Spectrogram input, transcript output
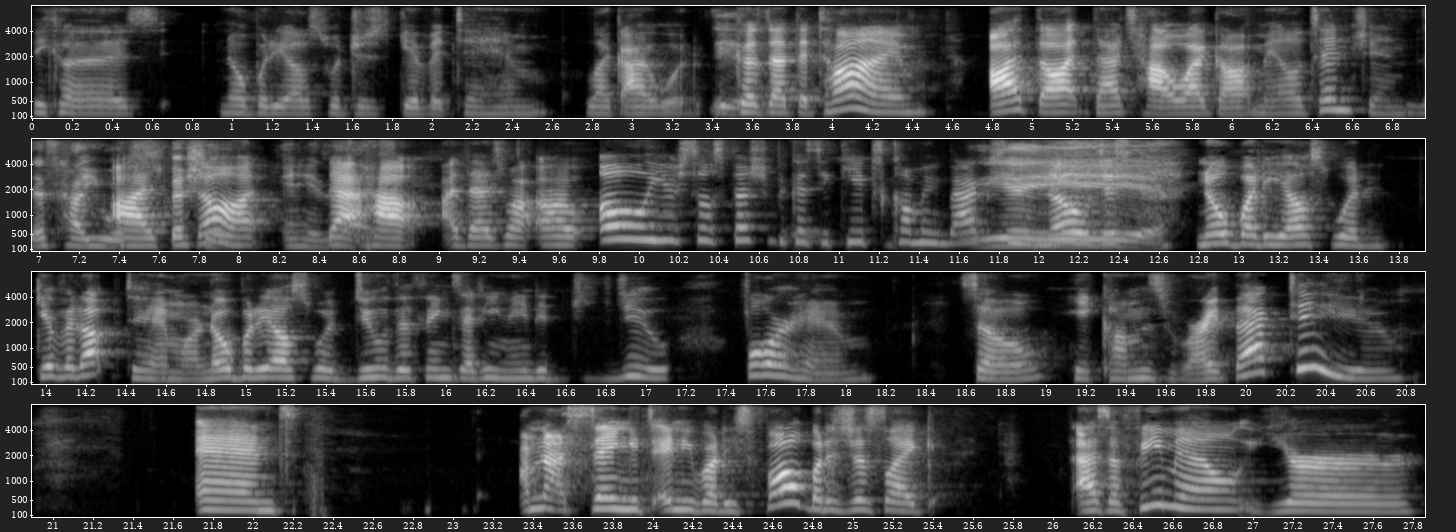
because nobody else would just give it to him like I would. Because Yeah. at the time, I thought that's how I got male attention. That's how you were I special thought That how that's why I, oh you're so special because he keeps coming back to you. yeah, no, yeah, just yeah. nobody else would give it up to him or nobody else would do the things that he needed to do for him. So he comes right back to you. And I'm not saying it's anybody's fault, but it's just like as a female, you're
